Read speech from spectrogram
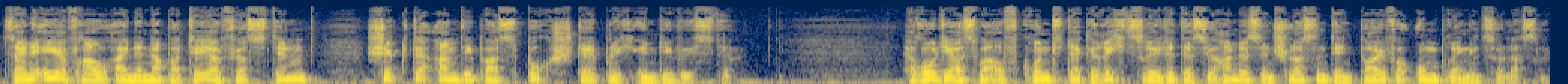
Seine Ehefrau, eine Nabatäerfürstin, schickte Antipas buchstäblich in die Wüste. Herodias war aufgrund der Gerichtsrede des Johannes entschlossen, den Täufer umbringen zu lassen.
